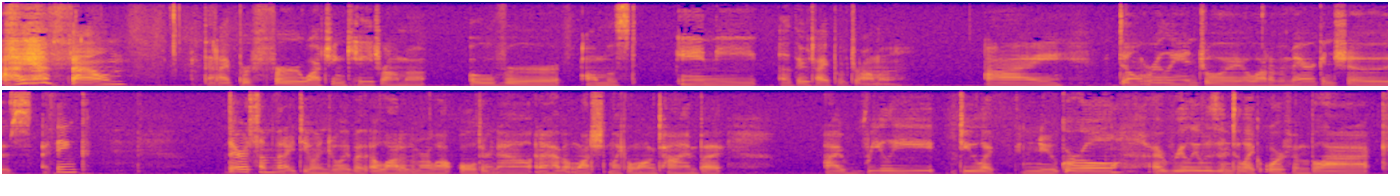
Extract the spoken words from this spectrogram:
I have found that I prefer watching K drama over almost any other type of drama. I don't really enjoy a lot of American shows. I think there are some that I do enjoy, but a lot of them are a lot older now, and I haven't watched in like a long time. But I really do like New Girl. I really was into like Orphan Black,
